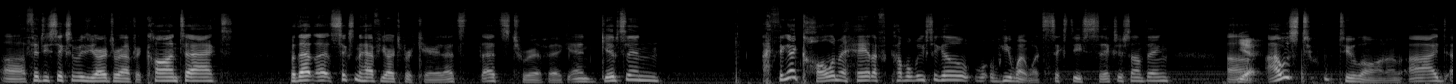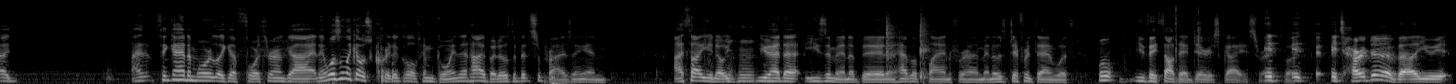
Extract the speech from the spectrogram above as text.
Uh, 56 of his yards were after contact, but that that's six and a half yards per carry. That's that's terrific. And Gibson, I think I called him a hit a couple weeks ago. He went what 66 or something. Uh, yeah, I was too too low on him. I I I think I had a more like a fourth round guy, and it wasn't like I was critical of him going that high, but it was a bit surprising. And I thought you know mm-hmm. you had to ease him in a bit and have a plan for him, and it was different than with well they thought they had Darius Guice, right? It, it, it's hard to evaluate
